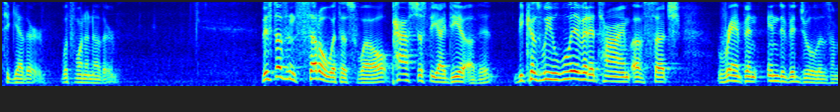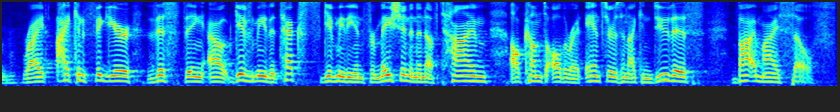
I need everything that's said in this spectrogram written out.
together with one another. This doesn't settle with us well past just the idea of it because we live at a time of such rampant individualism, right? I can figure this thing out. Give me the texts, give me the information in enough time. I'll come to all the right answers and I can do this by myself.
